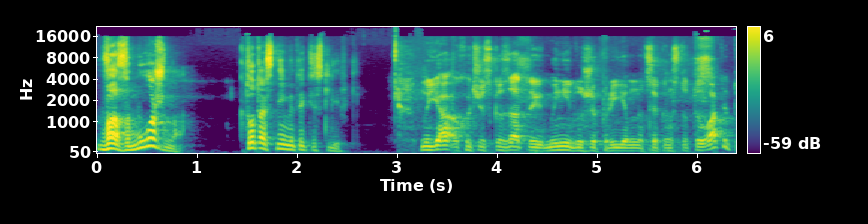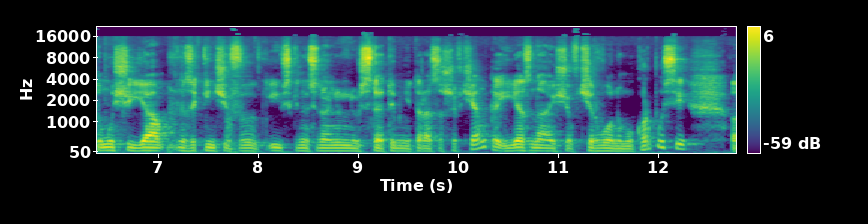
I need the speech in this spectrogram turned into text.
возможно, кто-то снимет эти сливки. Ну я хочу сказати, мені дуже приємно це констатувати, тому що я закінчив Київський національний університет імені Тараса Шевченка, і я знаю, що в червоному корпусі е,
